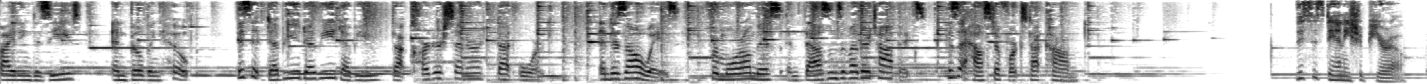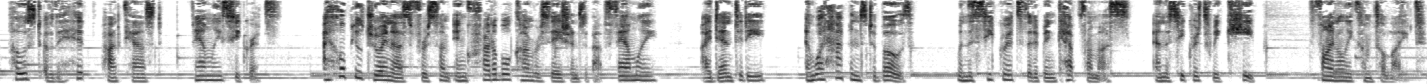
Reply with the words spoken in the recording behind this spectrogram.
fighting disease, and building hope, visit www.cartercenter.org. And as always, for more on this and thousands of other topics, visit howstuffworks.com. This is Dani Shapiro, host of the hit podcast Family Secrets. I hope you'll join us for some incredible conversations about family, identity, and what happens to both when the secrets that have been kept from us and the secrets we keep finally come to light.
